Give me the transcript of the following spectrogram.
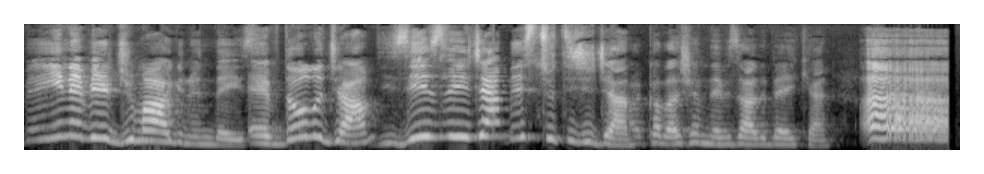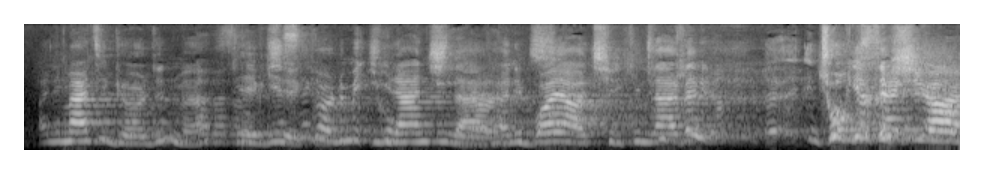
Ve yine bir cuma günündeyiz. Evde olacağım, dizi izleyeceğim ve süt içeceğim. Arkadaşlarım Nevizade'deyken. Ali Mert'i gördün mü? Sevgilisini gördün mü? İğrençler. Hani bayağı çirkinler ve e, çok yakışıyor.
